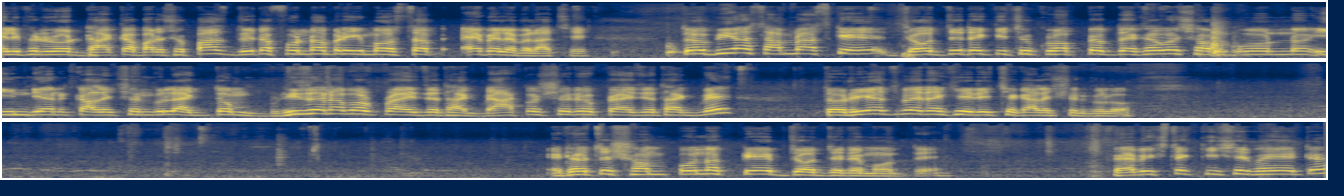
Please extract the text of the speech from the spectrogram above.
elephant road Dhaka বারোশো পাঁচ। দুইটা ফোন নাম্বারে এই মহোৎসব অ্যাভেলেবেল আছে। তো ভিয়াস আমরা আজকে জর্জেটে কিছু ক্রপ টপ দেখাবো। সম্পূর্ণ ইন্ডিয়ান কালেকশনগুলো একদম রিজনেবল প্রাইসে থাকবে, আকর্ষণীয় প্রাইসে থাকবে। তো রিয়াজ ভাই দেখিয়ে দিচ্ছে কালেকশনগুলো এটা হচ্ছে সম্পূর্ণ ক্রেপ জর্জেটের মধ্যে। ফ্যাব্রিক্সটা কিসের ভাই এটা?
